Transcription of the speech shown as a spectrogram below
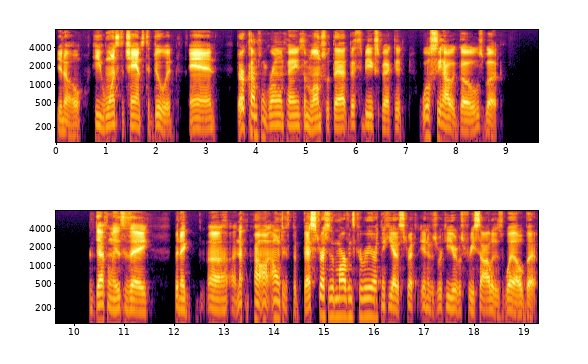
You know, he wants the chance to do it, and there come some growing pains, some lumps with that. That's to be expected. We'll see how it goes, but definitely this is a been a uh, not, I don't think it's the best stretches of Marvin's career. I think he had a stretch at the end of his rookie year that was pretty solid as well, but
